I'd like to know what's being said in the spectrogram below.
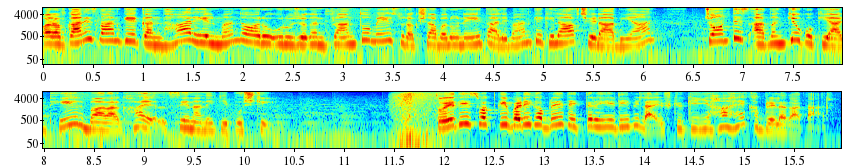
और अफ़गानिस्तान के कंधार, हेलमंद और उरुजगन प्रांतों में सुरक्षा बलों ने तालिबान के खिलाफ छेड़ा अभियान। चौंतीस आतंकियों को किया ढेर बारह घायल, सेना ने की पुष्टि। तो ये थी इस वक्त की बड़ी खबरें, देखते रहिए डीवी लाइव, क्योंकि यहाँ है खबरें लगातार।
